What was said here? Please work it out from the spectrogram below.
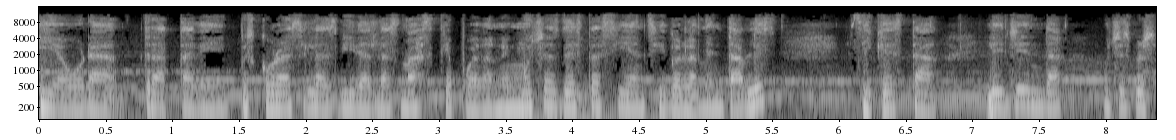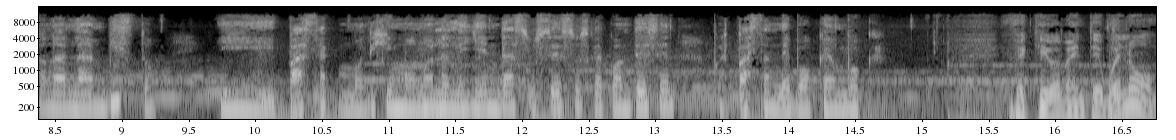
y ahora trata de pues cobrarse las vidas las más que puedan y muchas de estas sí han sido lamentables, así que esta leyenda muchas personas la han visto y pasa, como dijimos, ¿no? Las leyendas, sucesos que acontecen, pues pasan de boca en boca. Efectivamente, bueno,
